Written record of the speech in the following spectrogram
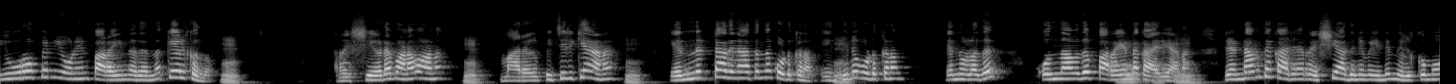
യൂറോപ്യൻ യൂണിയൻ പറയുന്നതെന്ന് കേൾക്കുന്നു. റഷ്യയുടെ പണമാണ്. മരവിപ്പിച്ചിരിക്കുകയാണ്. എന്നിട്ട് അതിനകത്തുനിന്ന് കൊടുക്കണം. എന്തിനു കൊടുക്കണം എന്നുള്ളത് ഒന്നാമത് പറയേണ്ട കാര്യമാണ്. രണ്ടാമത്തെ കാര്യം റഷ്യ അതിനു വേണ്ടി നിൽക്കുമോ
